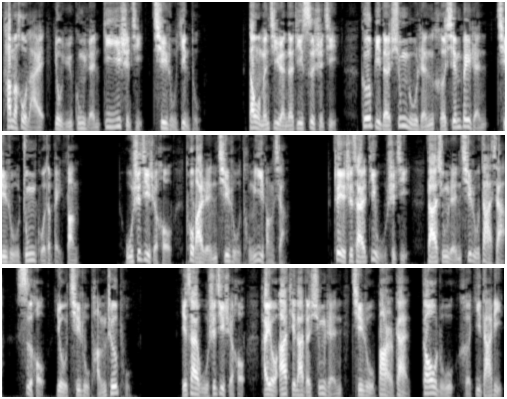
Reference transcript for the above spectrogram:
他们后来又于公元第一世纪侵入印度。当我们纪元的第四世纪，戈壁的匈奴人和鲜卑人侵入中国的北方。五世纪时候，拓跋人侵入同一方向，这也是在第五世纪，大匈人侵入大夏，嗣后又侵入旁遮普，也在五世纪时候，还有阿提拉的匈人侵入巴尔干、高卢和意大利。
